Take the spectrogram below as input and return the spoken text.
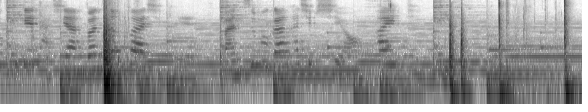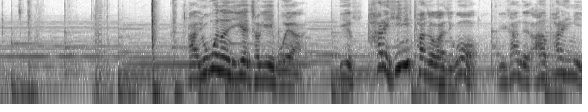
크게 다시 한번 점프하시길. 만수무강 하십시오. 화이팅. 아, 요거는 이게 저기 뭐야. 이게 팔에 힘이 빠져가지고 이렇게 하는데 아 팔에 힘이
